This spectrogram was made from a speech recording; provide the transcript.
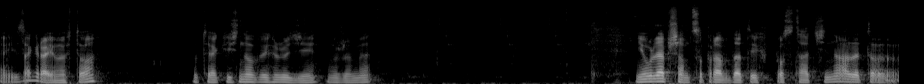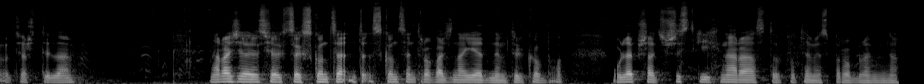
Ej, zagrajmy w to. Bo tu jakichś nowych ludzi możemy. Nie ulepszam co prawda tych postaci, no ale to chociaż tyle. Na razie się chcę skoncent- skoncentrować na jednym tylko, bo ulepszać wszystkich naraz to potem jest problem, no.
